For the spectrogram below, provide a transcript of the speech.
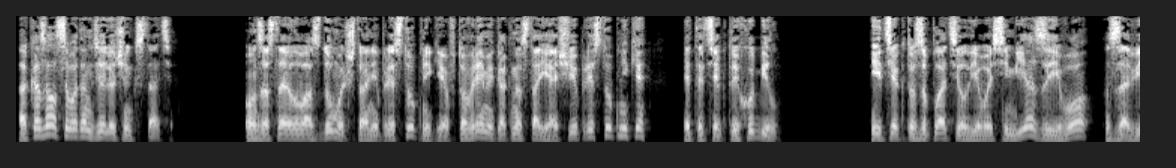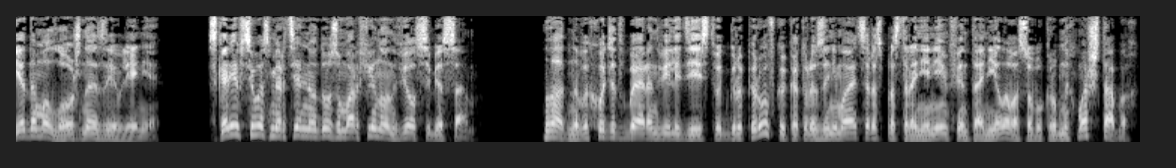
оказался в этом деле очень кстати. Он заставил вас думать, что они преступники, в то время как настоящие преступники – это те, кто их убил и те, кто заплатил его семье за его заведомо ложное заявление. Скорее всего, смертельную дозу морфина он ввел себе сам. Ладно, выходит, в Байронвилле действует группировка, которая занимается распространением фентанила в особо крупных масштабах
